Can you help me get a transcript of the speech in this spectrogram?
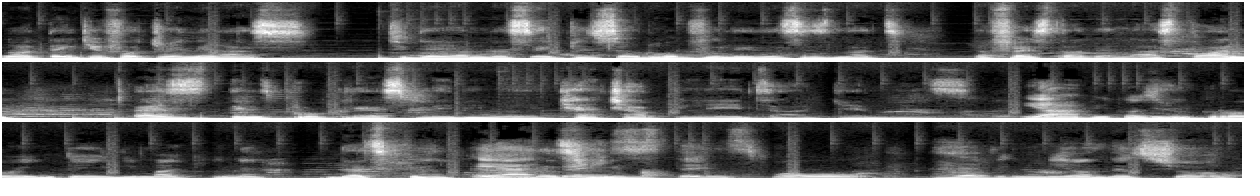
no, thank you for joining us today on this episode. Hopefully, this is not the first or the last one. As things progress, maybe we'll catch up later again. Yes. yeah because we're growing daily makine That's true. yeah that's thanks true. thanks for having me on this show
